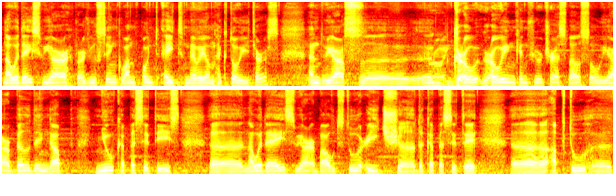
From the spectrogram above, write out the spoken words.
Nowadays, we are producing 1.8 million hectoliters, and we are uh, growing. Grow, growing in future as well. So we are building up new capacities. Uh, nowadays, we are about to reach uh, the capacity up to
